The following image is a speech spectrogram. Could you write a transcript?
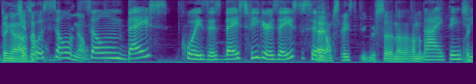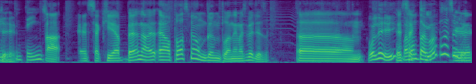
tô enganado? Tipo, são, Não. são 10 coisas, 10 figures, é isso? Será? São seis figures. só, não- vamos- Ah, entendi, Ok. entendi. Ah, essa aqui é. é, Não, é, a próxima é um Gunpla, né? Mas beleza. Ahn, Olha aí, essa aqui agora pra essa é-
